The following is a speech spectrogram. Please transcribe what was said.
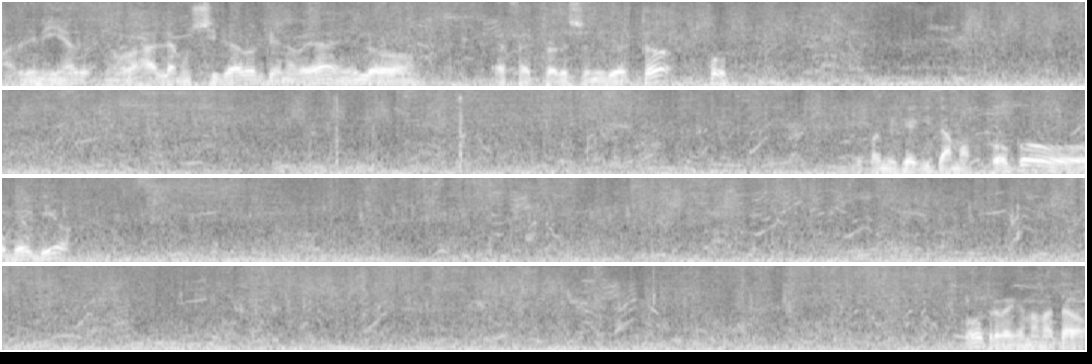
Madre mía, no a bajar la música porque no veas, ¿eh? Los efectos de sonido estos. Uf. Mí que quitamos poco o qué, tío? Otra vez que me ha matado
